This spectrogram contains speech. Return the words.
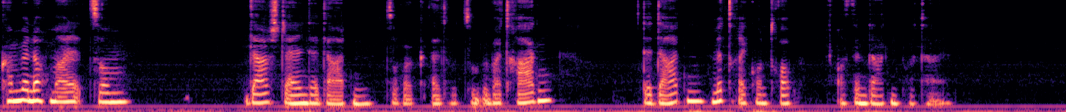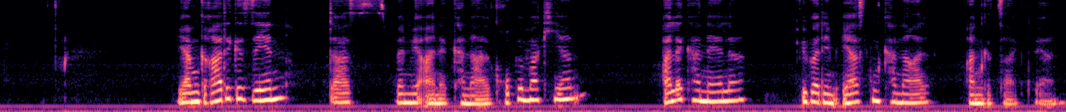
Kommen wir nochmal zum Darstellen der Daten zurück, also zum Übertragen der Daten mit Drag und Drop aus dem Datenportal. Wir haben gerade gesehen, dass, wenn wir eine Kanalgruppe markieren, alle Kanäle über dem ersten Kanal angezeigt werden.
